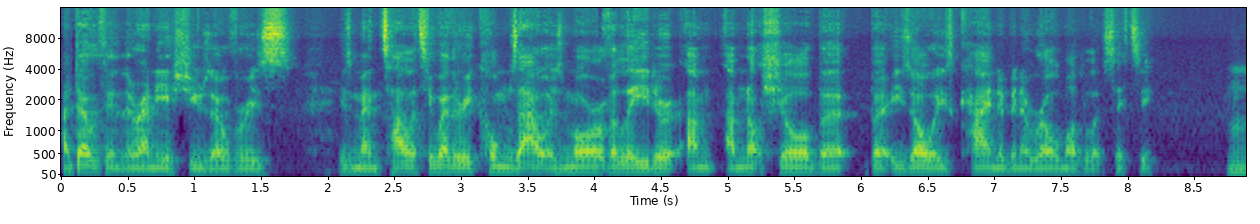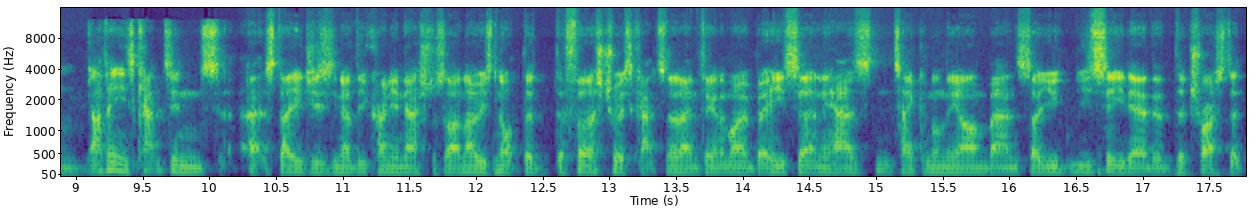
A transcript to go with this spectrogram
I don't think there are any issues over his his mentality. Whether he comes out as more of a leader, I'm I'm not sure, but but he's always kind of been a role model at City. Mm. I think he's captains at stages, you know, the Ukrainian national. So I know he's not the, the first choice captain, I don't think, at the moment, but he certainly has taken on the armband. So you, you see there the, the trust that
